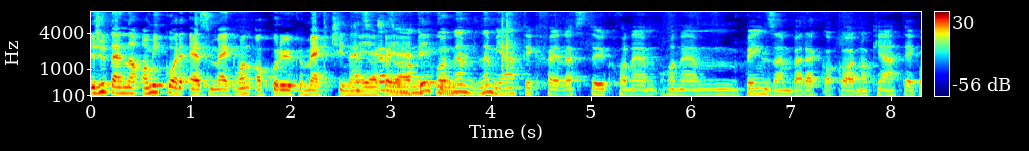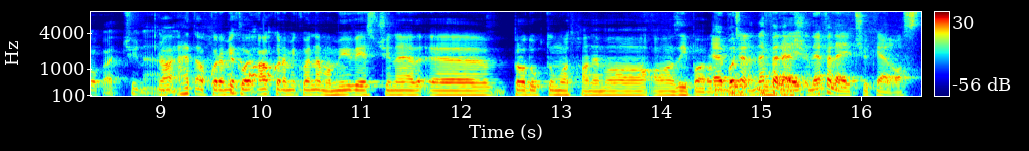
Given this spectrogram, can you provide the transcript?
És utána, amikor ez megvan, akkor ők megcsinálják ez, ez a játékot? amikor nem, nem játékfejlesztők, hanem, hanem pénzemberek akarnak játékokat csinálni. Ja, hát akkor amikor, a, akkor, amikor nem a művész csinál ö, produktumot, hanem a, az ipar. E, bocsánat, ne, felej, ne felejtsük el azt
